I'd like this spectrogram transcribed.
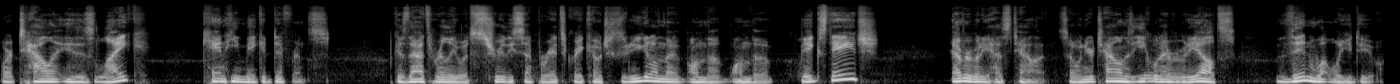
where talent is like, can he make a difference? Because that's really what truly separates great coaches. When you get on the on the on the big stage, everybody has talent. So when your talent is equal to everybody else, then what will you do?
